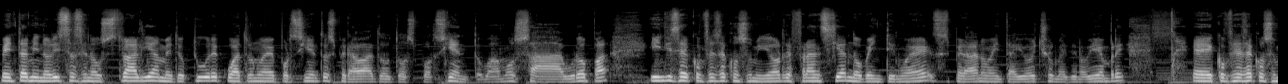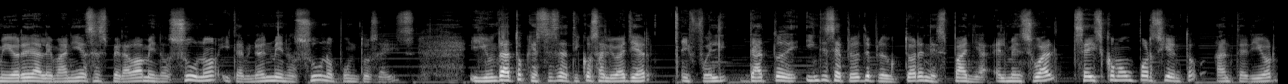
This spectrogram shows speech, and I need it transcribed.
Ventas minoristas en Australia, mes de octubre 4,9%, esperaba 2,2%. Vamos a Europa, índice de confianza consumidor de Francia 99, se esperaba 98 el mes de noviembre. Eh, confianza consumidor de Alemania se esperaba menos 1 y terminó en menos 1.6. Y un dato que este estatico salió ayer y fue el dato de índice de precios de productor en España. El mensual 6,1%, anterior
